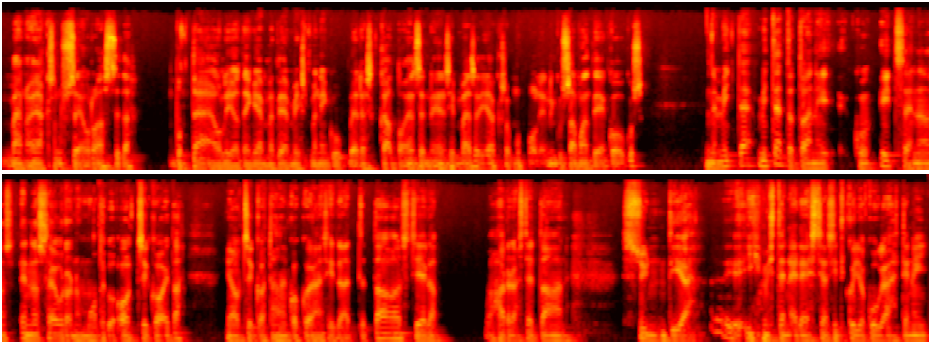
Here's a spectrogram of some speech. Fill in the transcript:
mä en ole jaksanut seuraa sitä. Mutta tää oli jotenkin, en mä tiedä miksi mä niinku edes katoin sen ensimmäisen jakson, mutta mä olin niinku saman tien koukussa. No mitä, mitä tota, niin, kun itse en ole, en ole seurannut muuta kuin otsikoita, ja otsikoitahan koko ajan sitä, että taas siellä harrastetaan syntiä ihmisten edessä, ja sitten kun joku lähtee, niin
